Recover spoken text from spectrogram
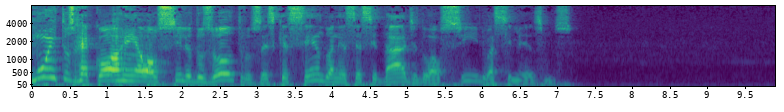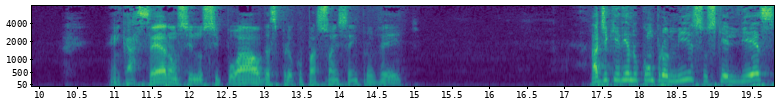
Muitos recorrem ao auxílio dos outros, esquecendo a necessidade do auxílio a si mesmos. Encarceram-se no cipoal das preocupações sem proveito, adquirindo compromissos que lhes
